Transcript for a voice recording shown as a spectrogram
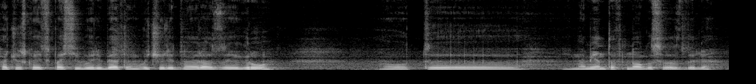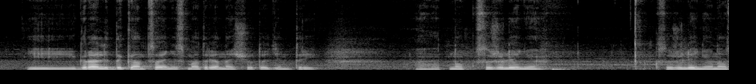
Хочу сказать спасибо ребятам в очередной раз за игру. Вот, э, моментов много создали. И играли до конца, несмотря на счет 1-3. Вот. Но, к сожалению, к сожалению, у нас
